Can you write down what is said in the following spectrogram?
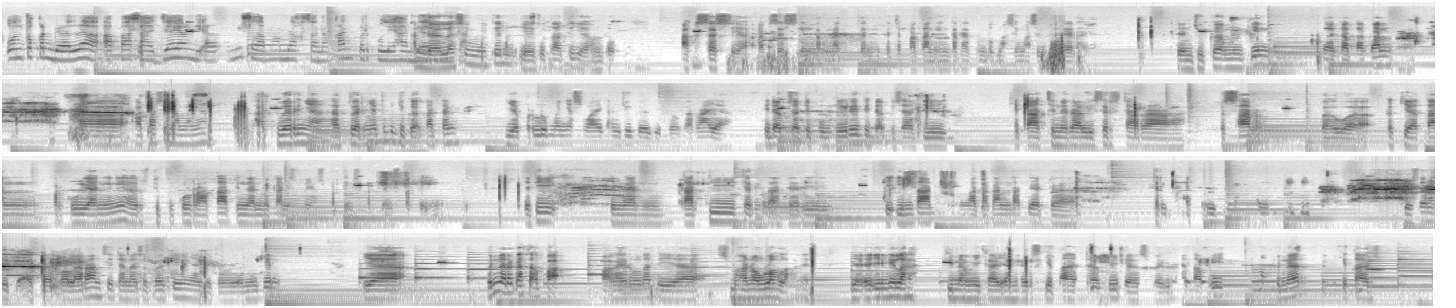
Untuk kendala apa saja yang dialami selama melaksanakan perkuliahan kendala sih mungkin yaitu tadi ya untuk akses ya akses internet dan kecepatan internet untuk masing-masing daerah ya. Dan juga mungkin saya katakan uh, apa sih namanya hardwarenya. Hardwarenya itu juga kadang ya perlu menyesuaikan juga gitu. Karena ya tidak bisa dipungkiri tidak bisa di kita generalisir secara besar bahwa kegiatan perkuliahan ini harus dipukul rata dengan mekanisme yang seperti ini, seperti ini, seperti ini. Jadi dengan tadi cerita dari di Intan mengatakan tadi ada cerita cerita dosen tidak ada toleransi dan lain sebagainya gitu ya mungkin ya benar kata Pak Pak Khairul tadi ya subhanallah lah ya, ya inilah dinamika yang harus kita hadapi dan sebagainya. Tapi benar kita harus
